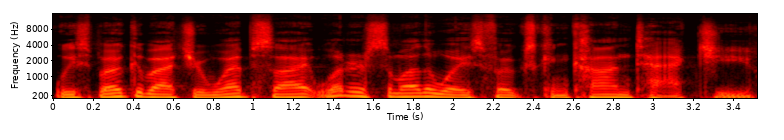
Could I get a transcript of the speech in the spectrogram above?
We spoke about your website. What are some other ways folks can contact you?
